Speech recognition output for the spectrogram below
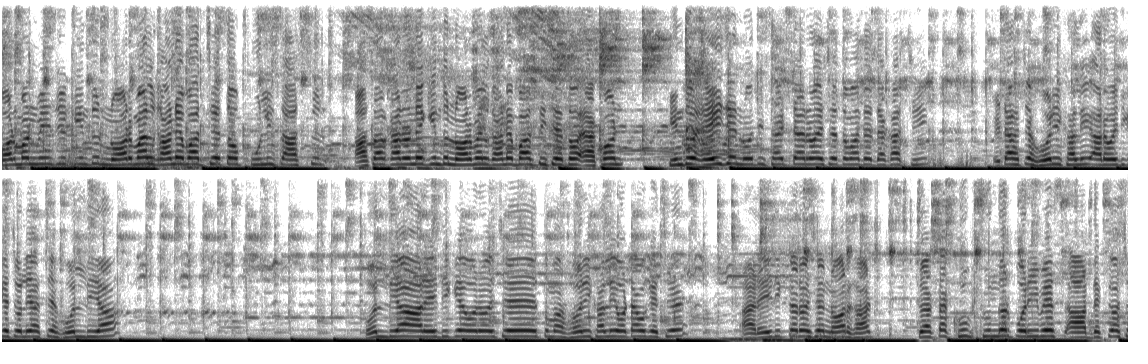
বর্মান মিউজিক কিন্তু নর্মাল গানে বাজছে, তো পুলিশ আসছে আসার কারণে কিন্তু নর্মাল গানে বাজতিছে। তো এখন কিন্তু এই যে নদী সাইডটা রয়েছে তোমাদের দেখাচ্ছি, এটা হচ্ছে হরিখালি, আর ওইদিকে চলে যাচ্ছে হলদিয়া। হলদিয়া, আর এইদিকেও রয়েছে তোমার হরিখালি, ওটাও গেছে। আর এই দিকটা রয়েছে নরঘাট। তো একটা খুব সুন্দর পরিবেশ, আর দেখতে পাচ্ছ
